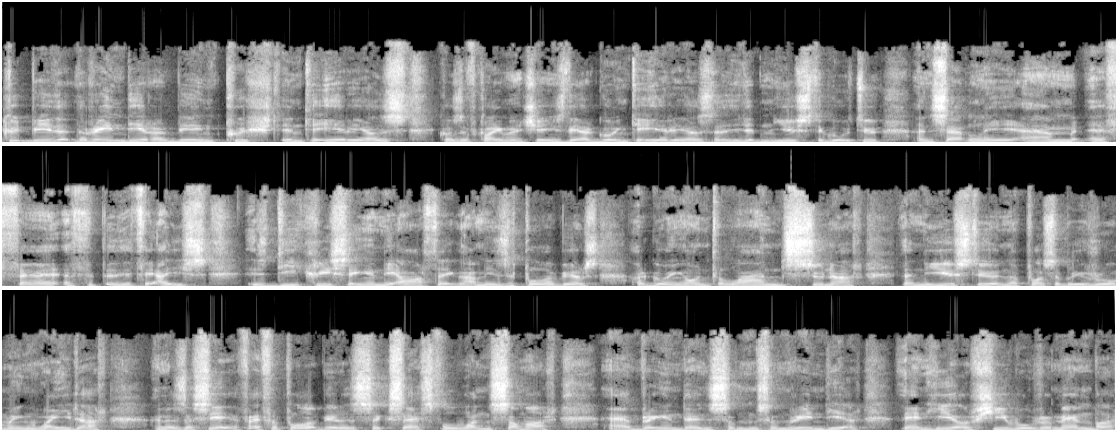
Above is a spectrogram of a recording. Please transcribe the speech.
could be that the reindeer are being pushed into areas because of climate change. They're going to areas that they didn't used to go to. And certainly, um, if, uh, if, the, if, the, ice is decreasing in the Arctic, that means the polar bears are going on to land sooner than they used to, and they're possibly roaming wider. And as I say, if, if a polar bear is successful one summer, uh, bringing down some, some reindeer, then he or she will remember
